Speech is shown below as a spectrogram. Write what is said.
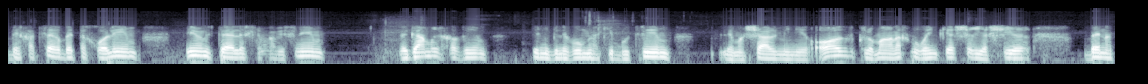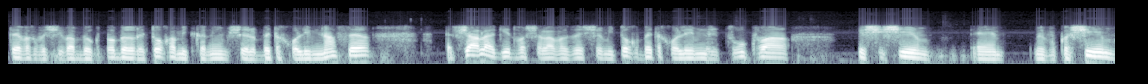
בחצר בית החולים, עם אמצעי הלחימה בפנים. וגם רכבים שנגנבו מהקיבוצים, למשל מניר עוז. כלומר, אנחנו רואים קשר ישיר בין הטבח ב-7 באוקטובר לתוך המתקנים של בית החולים נאסר. אפשר להגיד בשלב הזה שמתוך בית החולים נעצרו כבר כ-60 אה, מבוקשים,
